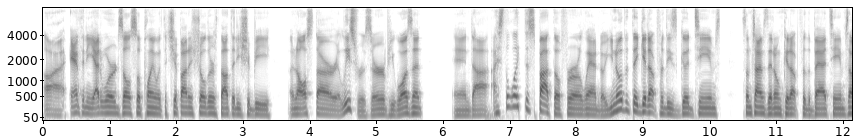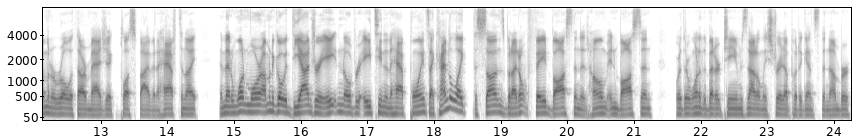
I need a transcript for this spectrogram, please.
Uh, Anthony Edwards also playing with the chip on his shoulder. Thought that he should be an All Star, at least reserve. He wasn't. And uh, I still like the spot though for Orlando. You know that they get up for these good teams. Sometimes they don't get up for the bad teams. I'm going to roll with our Magic plus five and a half tonight. And then one more, I'm going to go with DeAndre Ayton over 18 and a half points. I kind of like the Suns, but I don't fade Boston at home in Boston, where they're one of the better teams, not only straight up, but against the number.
